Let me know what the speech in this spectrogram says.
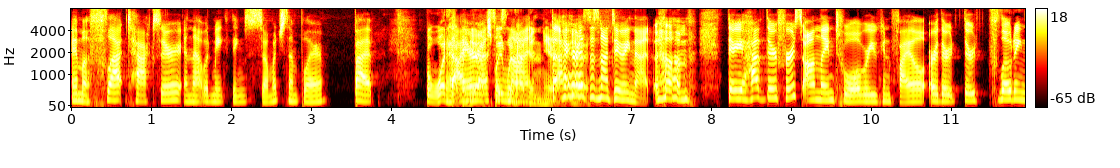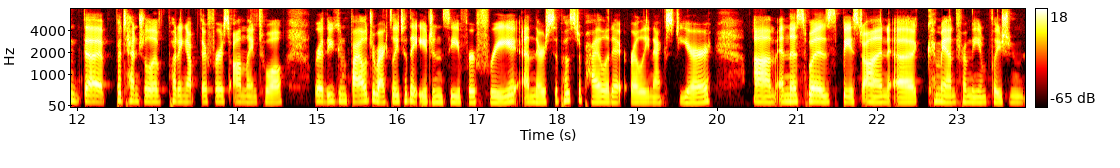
I'm a flat taxer, and that would make things so much simpler. But But what the happened? IRS Yeah, explain what not. happened here. The IRS Yeah. is not doing that. Um, they have their first online tool where you can file, or they're they're floating the potential of putting up their first online tool where you can file directly to the agency for free, and they're supposed to pilot it early next year. Um, and this was based on a command from the Inflation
